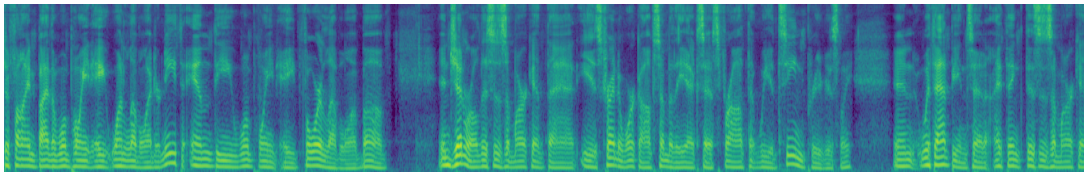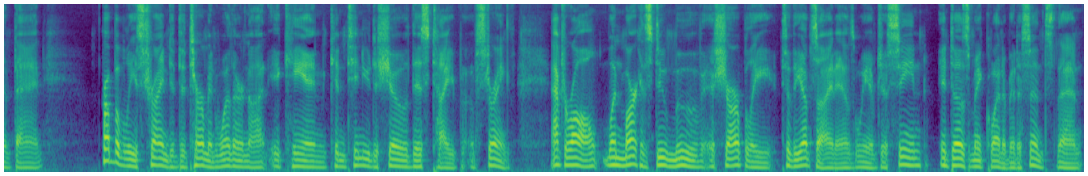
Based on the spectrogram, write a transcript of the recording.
defined by the 1.81 level underneath and the 1.84 level above. In general, this is a market that is trying to work off some of the excess froth that we had seen previously. And with that being said, I think this is a market that probably is trying to determine whether or not it can continue to show this type of strength. After all, when markets do move as sharply to the upside as we have just seen, it does make quite a bit of sense that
